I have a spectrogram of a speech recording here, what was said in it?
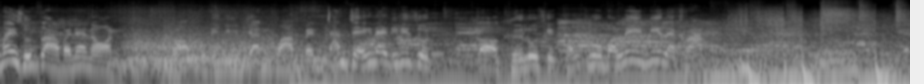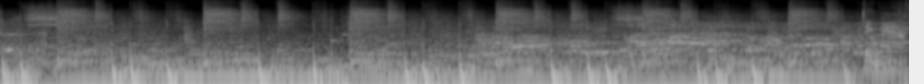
ไม่สูญเปล่าไปแน่นอน เพราะผู้ที่ยืนยันความเป็นจันเจ๋งได้ดีที่สุด ก็คือลูกศิษย์ของครูบอลลี่นี่แหละครับเจ๋งมากจริงแบบ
